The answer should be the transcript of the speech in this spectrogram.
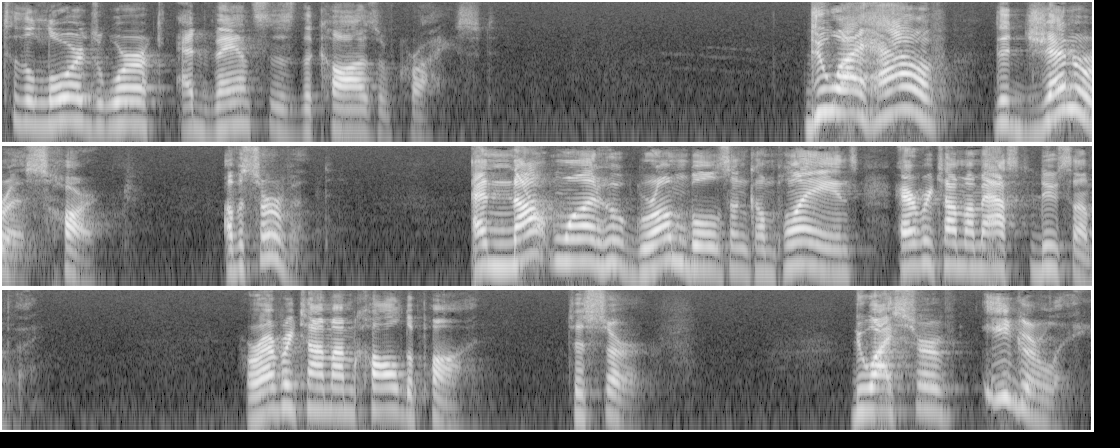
to the Lord's work advances the cause of Christ? Do I have the generous heart of a servant and not one who grumbles and complains every time I'm asked to do something or every time I'm called upon to serve? Do I serve eagerly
